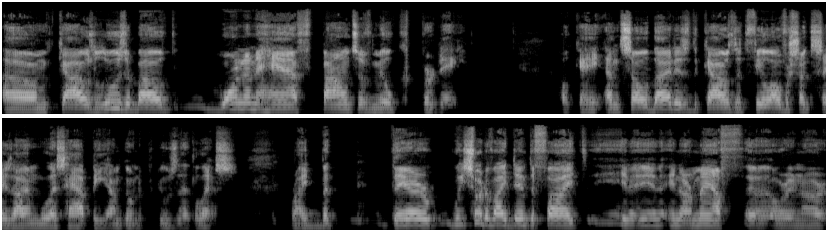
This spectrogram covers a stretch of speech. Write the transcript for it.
um, cows lose about one and a half pounds of milk per day. Okay, and so that is the cows that feel overstocked says I'm less happy. I'm going to produce that less, right? But there we sort of identified in, in, in our math uh, or in our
